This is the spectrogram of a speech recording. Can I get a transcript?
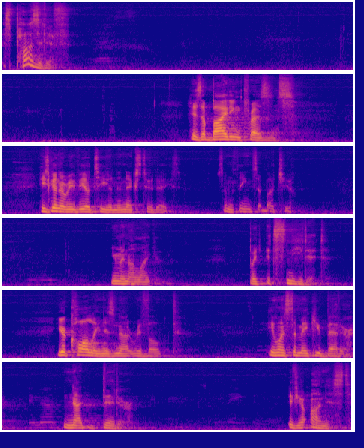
it's positive. his abiding presence. He's going to reveal to you in the next two days some things about you. You may not like it, but it's needed. Your calling is not revoked. He wants to make you better, not bitter. If you're honest.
